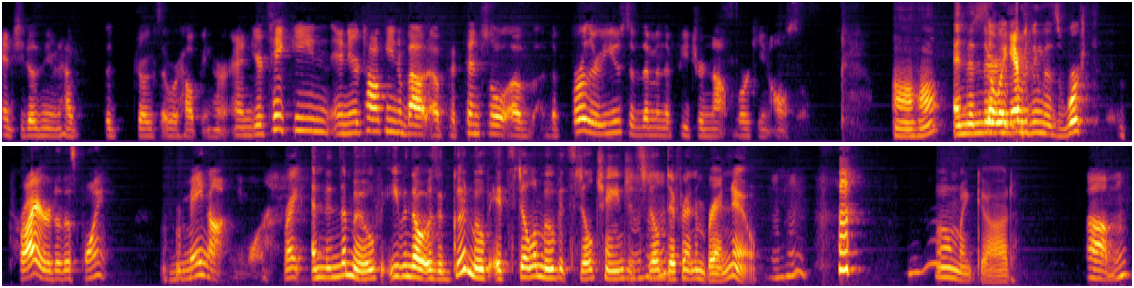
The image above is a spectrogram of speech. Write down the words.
and she doesn't even have the drugs that were helping her. And you're taking and you're talking about a potential of the further use of them in the future not working also. Uh huh. And then So like everything that's worked prior to this point may not anymore. right, and then the move. Even though it was a good move, it's still a move. It's still changed. It's still Mhm. different and brand new. Mm-hmm. Oh my God. Um,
